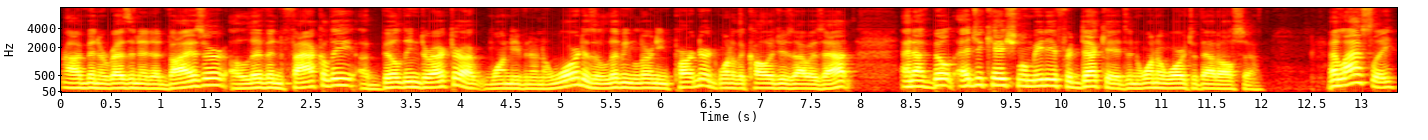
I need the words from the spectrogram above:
I've been a resident advisor, a live-in faculty, a building director. I won even an award as a living learning partner at one of the colleges I was at. And I've built educational media for decades and won awards with that also. And lastly,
